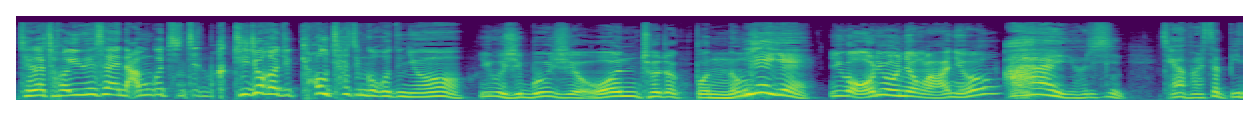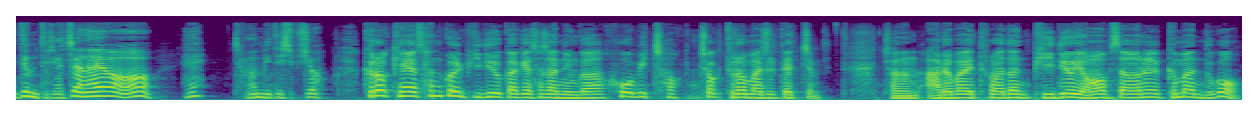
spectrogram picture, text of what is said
제가 저희 회사에 남은 거 진짜 막 뒤져가지고 겨우 찾은 거거든요. 이것이 무엇이요? 원초적 본능? 예, 예. 이거 어려운 영화 아니요? 아이, 어르신. 제가 벌써 믿음 드렸잖아요. 예? 저만 믿으십시오. 그렇게 산골 비디오 가게 사장님과 호흡이 척척 들어맞을 때쯤 저는 아르바이트로 하던 비디오 영업사원을 그만두고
